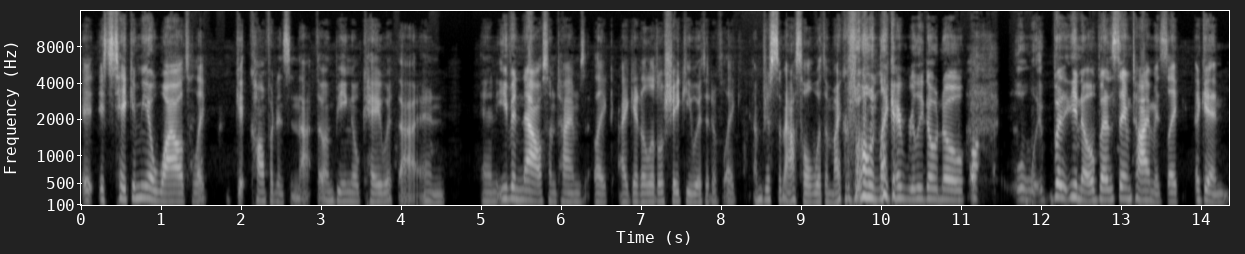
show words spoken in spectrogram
it, it's taken me a while to like get confidence in that though and being okay with that. And and even now sometimes like i get a little shaky with it of like i'm just some asshole with a microphone like i really don't know but you know, but at the same time, it's like again,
